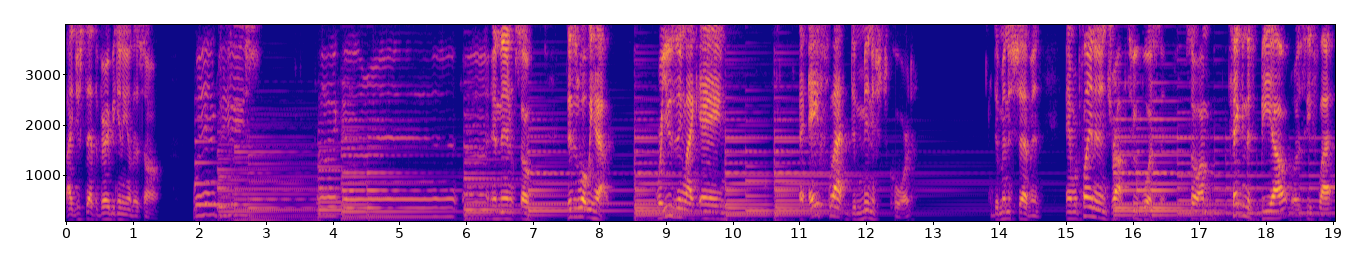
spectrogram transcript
like just at the very beginning of the song. And then so this is what we have we're using like a an A flat diminished chord, diminished seven, and we're playing it in drop two voicing. So I'm taking this B out or C flat.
